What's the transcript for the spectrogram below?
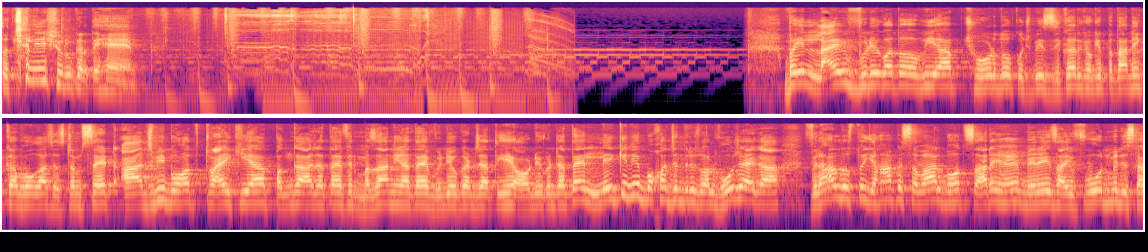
तो चलिए शुरू करते हैं। भाई लाइव वीडियो का तो अभी आप छोड़ दो, कुछ भी ज़िक्र, क्योंकि पता नहीं कब होगा सिस्टम सेट आज भी बहुत ट्राई किया, पंगा आ जाता है, फिर मज़ा नहीं आता है वीडियो कट जाती है ऑडियो कट जाता है, लेकिन ये बहुत जल्दी रिजॉल्व हो जाएगा। फ़िलहाल दोस्तों, यहाँ पे सवाल बहुत सारे हैं मेरे इस आईफोन में, जिसका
